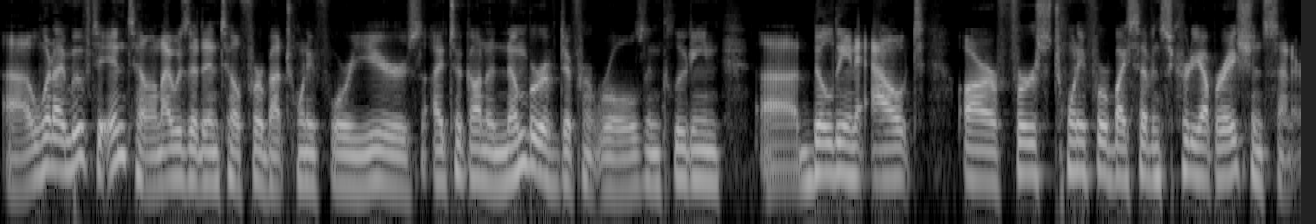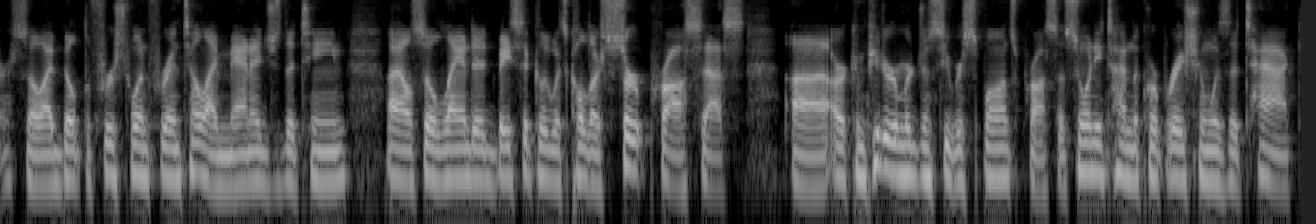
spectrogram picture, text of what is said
Uh, when I moved to Intel, and I was at Intel for about 24 years, I took on a number of different roles, including uh, building out our first 24 by 7 security operations center. So I built the first one for Intel. I managed the team. I also landed basically what's called our CERT process, uh, our computer emergency response process. So anytime the corporation was attacked,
